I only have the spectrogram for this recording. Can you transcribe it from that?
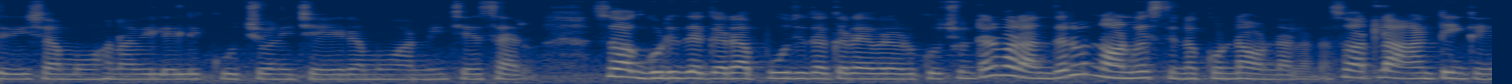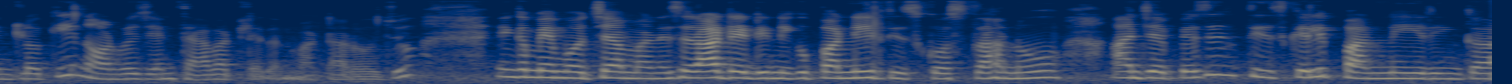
శిరీష మోహన వీళ్ళు వెళ్ళి కూర్చొని చేయడము అన్నీ చేశారు. సో ఆ గుడి దగ్గర పూజ దగ్గర ఎవరెవరు కూర్చుంటారు వాళ్ళందరూ నాన్ వెజ్ తినకుండా ఉండాలంట సో అట్లా ఆంటీ ఇంకా ఇంట్లోకి నాన్ వెజ్ ఏం తేవట్లేదు అనమాట ఆ రోజు. ఇంకా మేము వచ్చామనేసి రాటెడ్డి నీకు పన్నీర్ తీసుకొస్తాను అని చెప్పేసి తీసుకెళ్ళి పన్నీర్ ఇంకా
